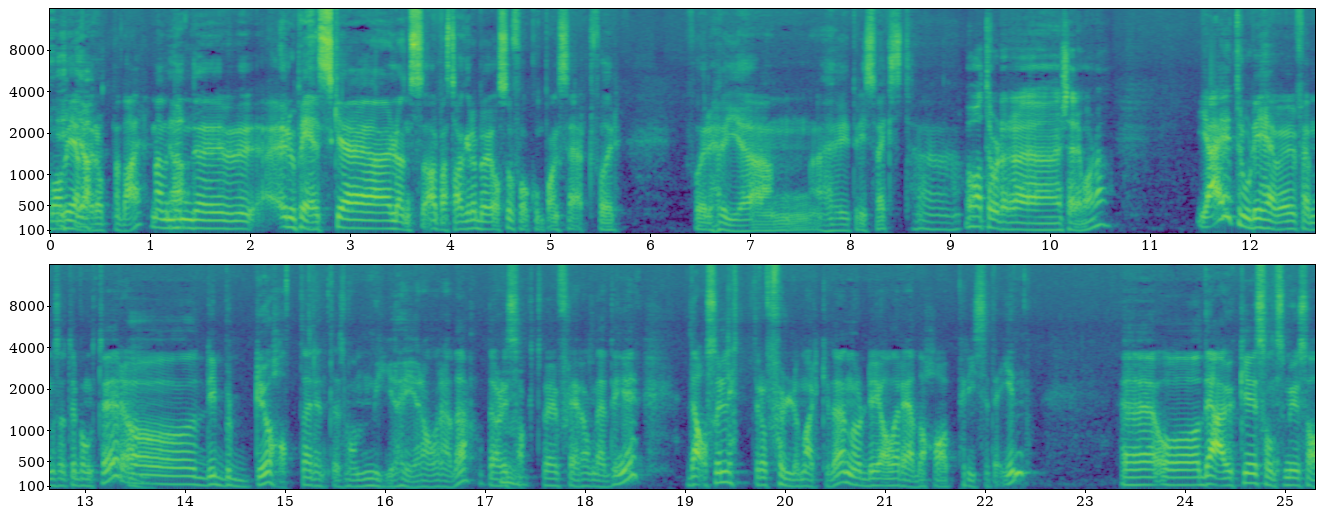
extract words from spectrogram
hva vi ender opp med der. Men, ja. men de, europeiske lønnsarbeidstakere bør jo også få kompensert for, for høye, høy prisvekst. Hva tror dere skjer i morgen, da? Jeg tror de hever 75 punkter, og de burde jo hatt en rente som var mye høyere allerede. Det har de mm. sagt ved flere anledninger. Det er også lettere å følge markedet når de allerede har priset det inn. Eh, og det er jo ikke sånn som i USA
